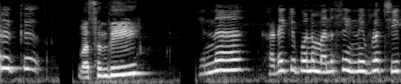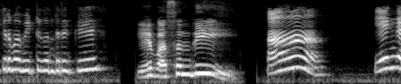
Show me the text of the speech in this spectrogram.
இருக்கு வசந்தி? என்ன? கடைக்கு போன மனசு இன்னும் இவ்வளோ சீக்கிரமா வீட்டுக்கு வந்திருக்கு? ஏ வசந்தி! ஆ ஏங்க?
